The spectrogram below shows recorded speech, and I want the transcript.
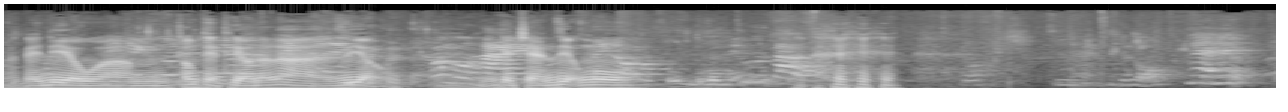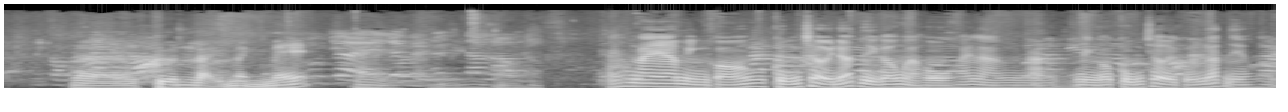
Và cái điều à, không thể thiếu đó là rượu. Những cái chén rượu ngô cơn lẩy mạnh mẽ. Thế hôm nay à, mình có cúng trời đất gì không hả Hồ hay là mình có cúng trời cúng đất gì không?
